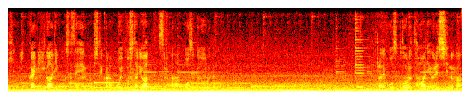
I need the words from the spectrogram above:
ひ一回右側にこう車線変更してから追い越したりはするかな。高速道路で。ただね高速道路でたまに嬉しいのが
